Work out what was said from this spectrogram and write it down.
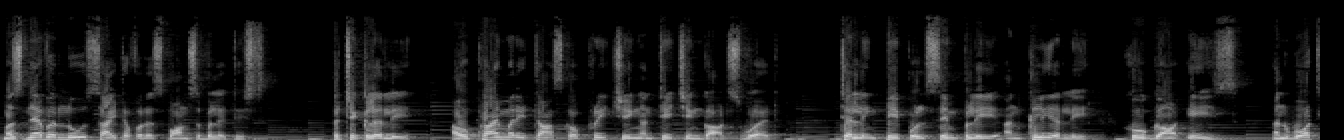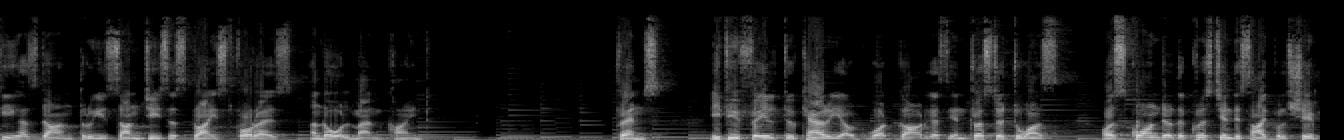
must never lose sight of our responsibilities, particularly our primary task of preaching and teaching God's Word, telling people simply and clearly who God is and what He has done through His Son Jesus Christ for us and all mankind. Friends, if you fail to carry out what God has entrusted to us or squander the Christian discipleship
